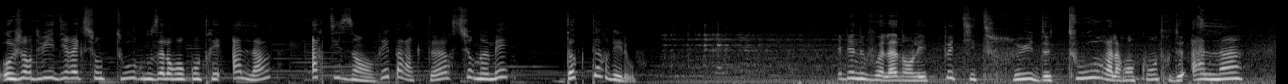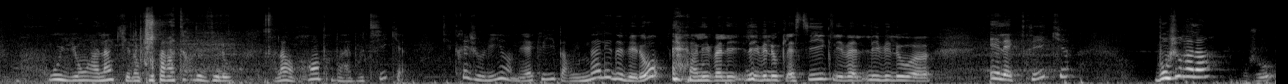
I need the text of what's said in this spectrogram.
Aujourd'hui, direction Tours, nous allons rencontrer Alain, artisan réparateur surnommé Docteur Vélo. Eh bien, nous voilà dans les petites rues de Tours à la rencontre de Alain Rouillon. Alain qui est donc réparateur de vélos. Là, on rentre dans la boutique qui est très jolie. On est accueilli par une allée de vélos, les, vélos classiques, les, vélos euh, électriques. Bonjour Alain. Bonjour.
